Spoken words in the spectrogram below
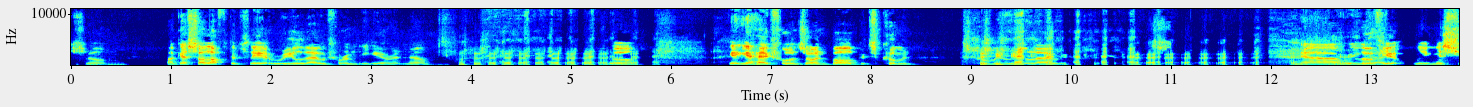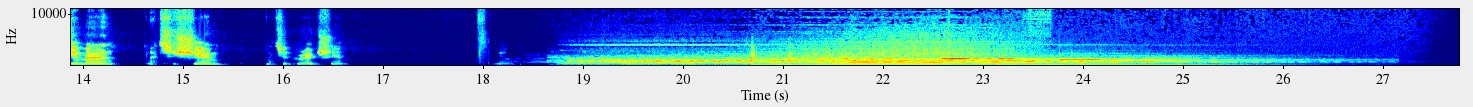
So mm-hmm. I guess I'll have to play it real loud for him to hear it now. so get your headphones on, Bob. It's coming. It's coming real loud. now, we love go. you. We miss you, man. It's a shame. It's a great shame. Yeah.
